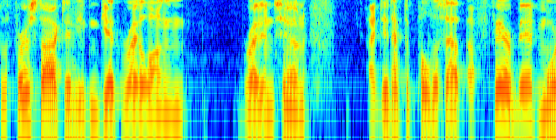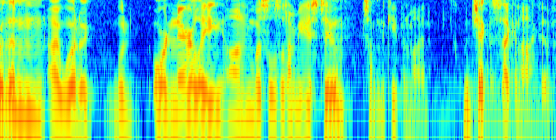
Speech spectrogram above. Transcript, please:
So the first octave you can get right along, right in tune. I did have to pull this out a fair bit, more than I would would ordinarily on whistles that I'm used to. Something to keep in mind. Let me check the second octave.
